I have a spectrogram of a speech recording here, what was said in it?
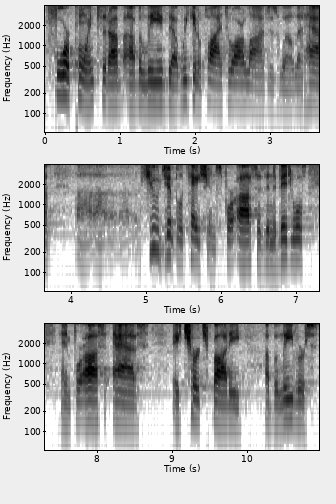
four points that I, I, believe that we can apply to our lives as well that have uh, huge implications for us as individuals and for us as a church body of believers.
